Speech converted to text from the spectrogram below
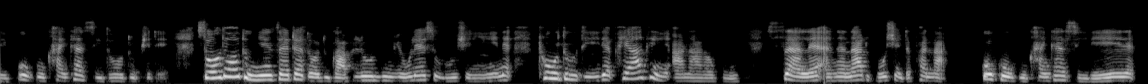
နေကိုကိုခိုင်ခန့်စီတော်သူဖြစ်တယ်ဆိုတော်သူညင်းဆဲတတ်တော်သူကဘလို့လူမျိုးလဲဆိုလို့ရှိရင်တဲ့ထို့သူဒီတဲ့ဖျားခင်အာနာတော်ကိုစန့်လဲအနန္တတကူရှင်တစ်ဖက်၌ကိုကိုကိုခိုင်ခန့်စီတယ်တဲ့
